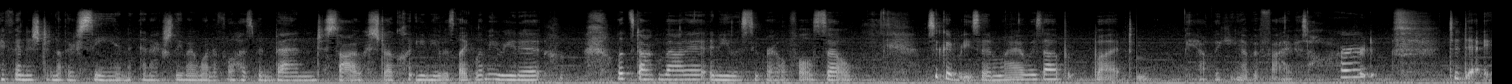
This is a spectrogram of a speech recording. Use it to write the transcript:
I finished another scene and actually my wonderful husband Ben just saw I was struggling and he was like, let me read it, let's talk about it, and he was super helpful. So it's a good reason why I was up, but yeah, waking up at five is hard today.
